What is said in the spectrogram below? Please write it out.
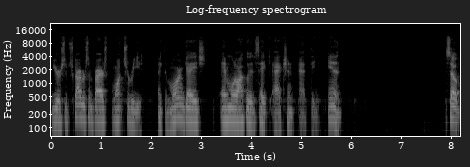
your subscribers and buyers want to read. Make them more engaged and more likely to take action at the end. So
